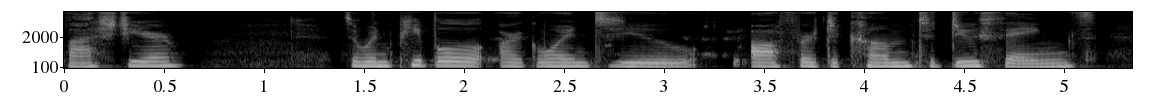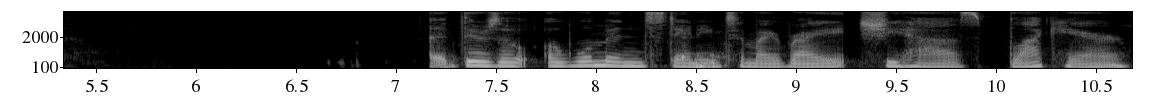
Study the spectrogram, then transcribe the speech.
last year. So when people are going to offer to come to do things, there's a, a woman standing to my right. She has black hair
